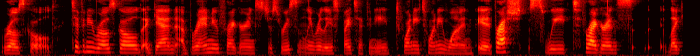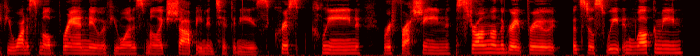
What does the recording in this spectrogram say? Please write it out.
Rose Gold. Tiffany Rose Gold, again, a brand new fragrance just recently released by Tiffany 2021. It's fresh, sweet fragrance, like if you want to smell brand new, if you want to smell like shopping in Tiffany's, crisp, clean, refreshing, strong on the grapefruit, but still sweet and welcoming.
